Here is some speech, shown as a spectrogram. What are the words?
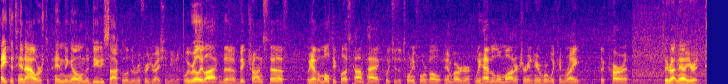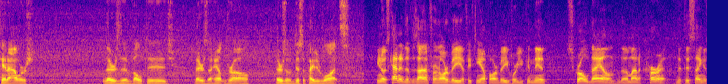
eight to 10 hours depending on the duty cycle of the refrigeration unit. We really like the Victron stuff. We have a MultiPlus Compact, which is a 24 volt inverter. We have a little monitor in here where we can rate the current. See right now you're at 10 hours. There's the voltage, there's the amp draw, there's a dissipated watts. You know, it's kind of designed for an RV, a 50 amp RV, where you can then scroll down the amount of current that this thing is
